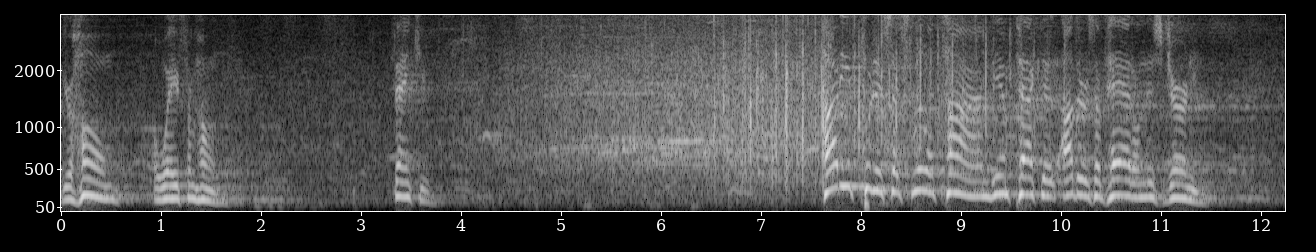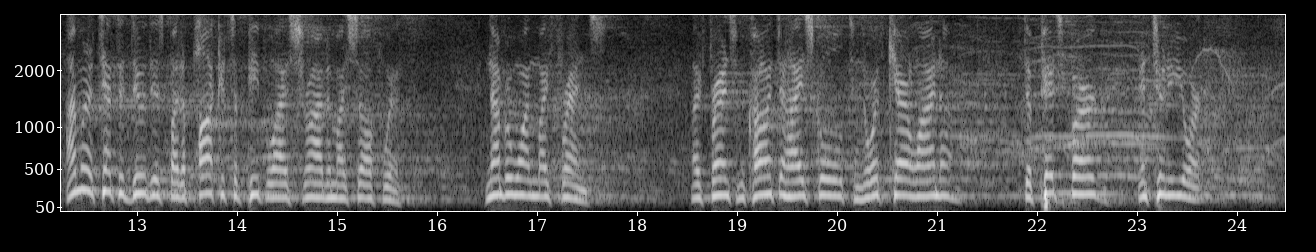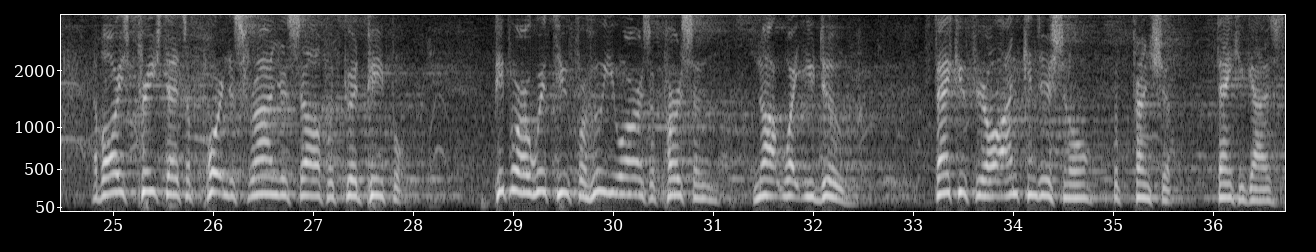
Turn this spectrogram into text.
your home away from home. Thank you. How do you put in such little time the impact that others have had on this journey? I'm going to attempt to do this by the pockets of people I've surrounded myself with. Number one, my friends. My friends from Carlynton High School to North Carolina to Pittsburgh and to New York. I've always preached that it's important to surround yourself with good people. People are with you for who you are as a person, not what you do. Thank you for your unconditional friendship. Thank you, guys.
